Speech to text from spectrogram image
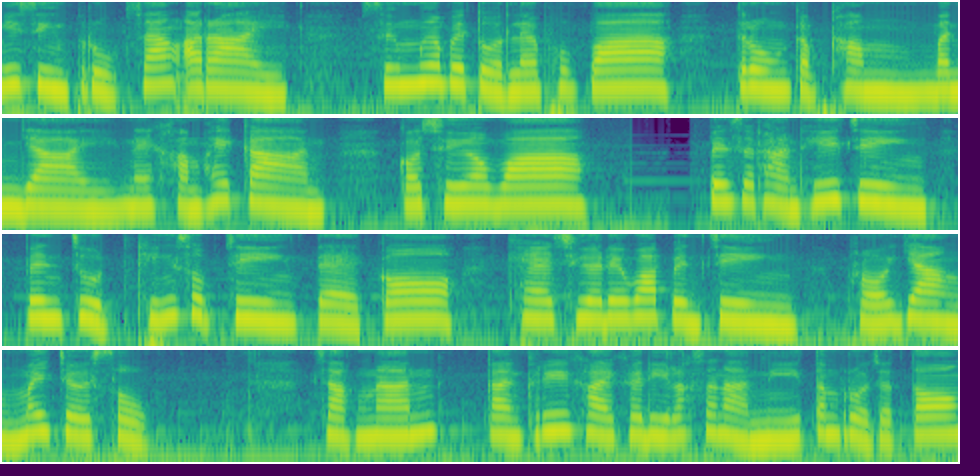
มีสิ่งปลูกสร้างอะไร ซึ่งเมื่อไปตรวจแล้วพบว่า ตรงกับคำบรรยายในคำให้การ ก็เชื่อว่า เป็นสถานที่จริง เป็นจุดทิ้งศพจริง แต่ก็แค่เชื่อได้ว่าเป็นจริง เพราะยังไม่เจอศพ จากนั้นการคลี่คลายคดีลักษณะนี้ตำรวจจะต้อง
